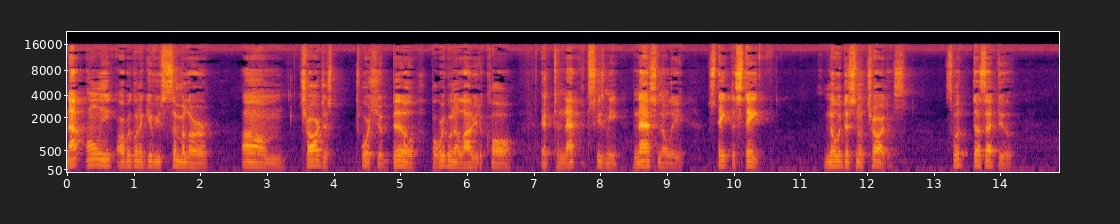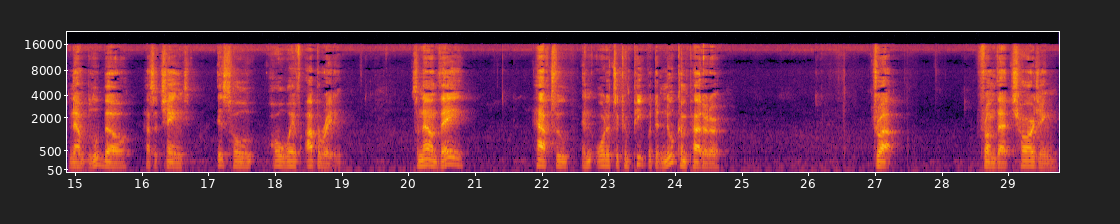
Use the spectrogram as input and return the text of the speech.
Not only are we going to give you similar um, charges towards your bill, but we're going to allow you to call internet, excuse me, nationally state to state, no additional charges. So what does that do? Now Blue Bell has to change its whole whole way of operating. So now they have to, in order to compete with the new competitor, drop from that charging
